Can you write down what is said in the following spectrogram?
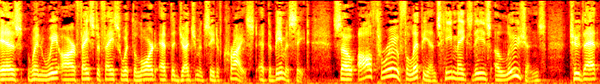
is when we are face to face with the Lord at the judgment seat of Christ, at the Bema seat. So all through Philippians, he makes these allusions to that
